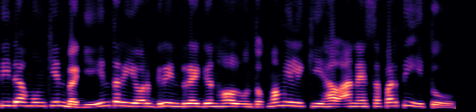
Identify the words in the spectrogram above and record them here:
tidak mungkin bagi interior Green Dragon Hall untuk memiliki hal aneh seperti itu.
